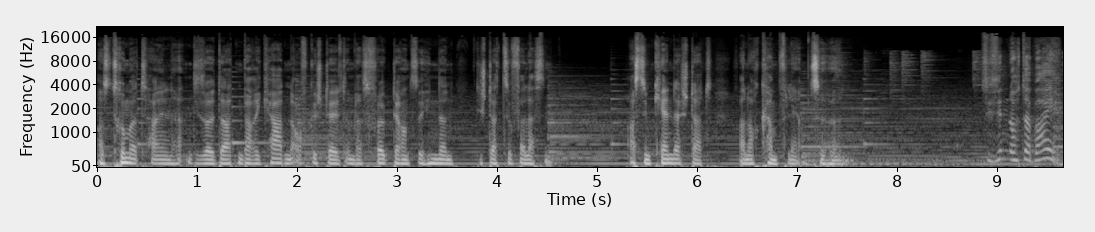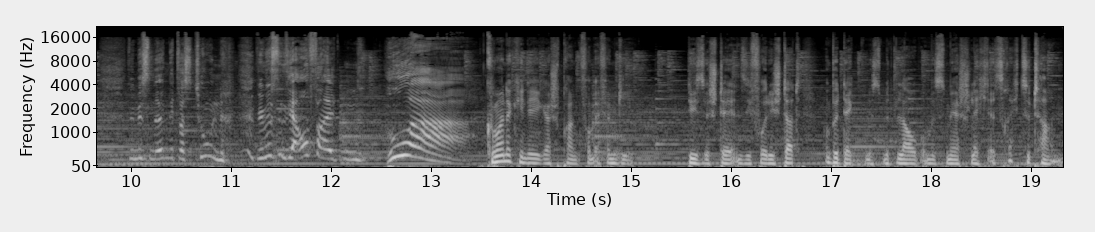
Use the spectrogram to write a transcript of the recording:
Aus Trümmerteilen hatten die Soldaten Barrikaden aufgestellt, um das Volk daran zu hindern, die Stadt zu verlassen. Aus dem Kern der Stadt war noch Kampflärm zu hören. Sie sind noch dabei. Wir müssen irgendetwas tun. Wir müssen sie aufhalten. Hua! Commander Kinderjäger sprang vom FMG. Diese stellten sie vor die Stadt und bedeckten es mit Laub, um es mehr schlecht als recht zu tarnen.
